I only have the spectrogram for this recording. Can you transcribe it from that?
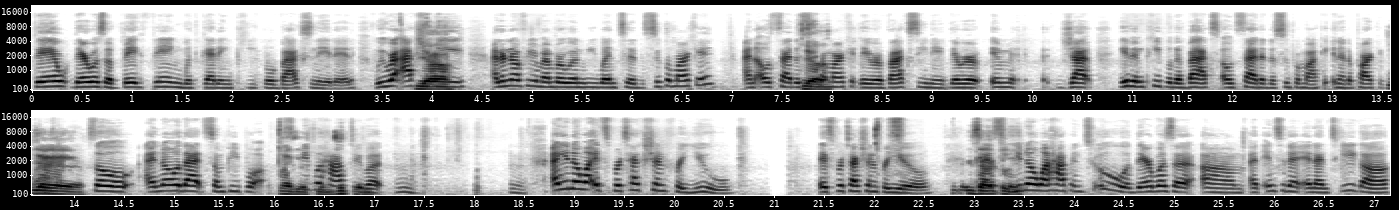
there there was a big thing with getting people vaccinated we were actually Yeah. i don't know if you remember when we went to the supermarket and outside the Yeah. supermarket they were vaccinating they were in, giving people the vax outside of the supermarket in the parking lot Yeah, yeah, yeah. so i know that some people some people have to but mm, mm. and you know what it's protection for you it's protection for you. Exactly. You know what happened too? There was a um an incident in Antigua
